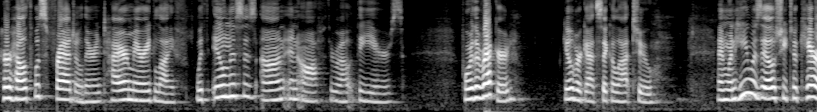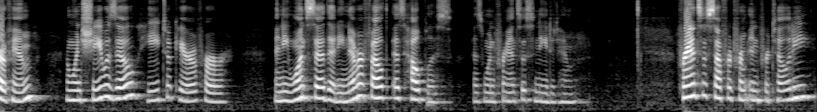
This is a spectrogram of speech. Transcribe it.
Her health was fragile their entire married life, with illnesses on and off throughout the years. For the record, Gilbert got sick a lot too. And when he was ill, she took care of him, and when she was ill, he took care of her. And he once said that he never felt as helpless as when Frances needed him. Frances suffered from infertility.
